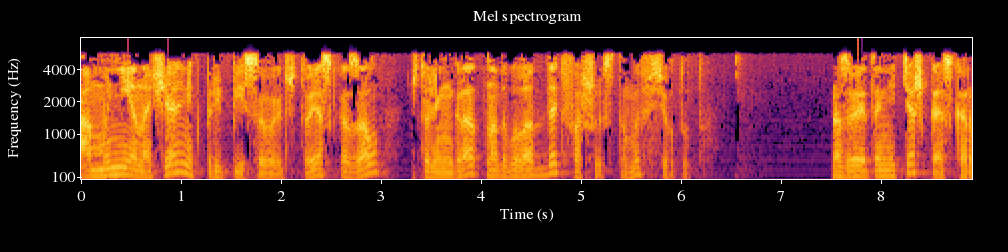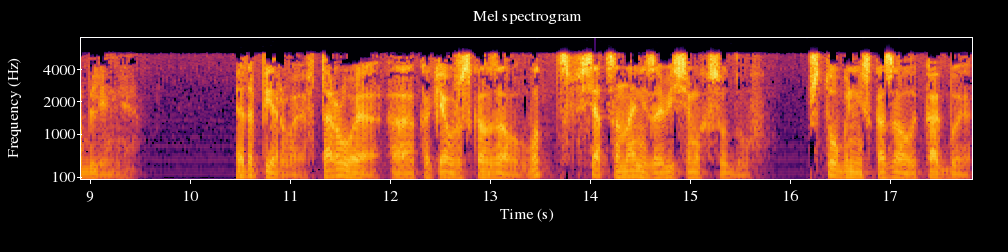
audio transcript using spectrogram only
а мне начальник приписывает, что я сказал, что Ленинград надо было отдать фашистам, и все тут. Разве это не тяжкое оскорбление? Это первое. Второе, а, как я уже сказал, вот вся цена независимых судов. Что бы ни сказал и как бы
